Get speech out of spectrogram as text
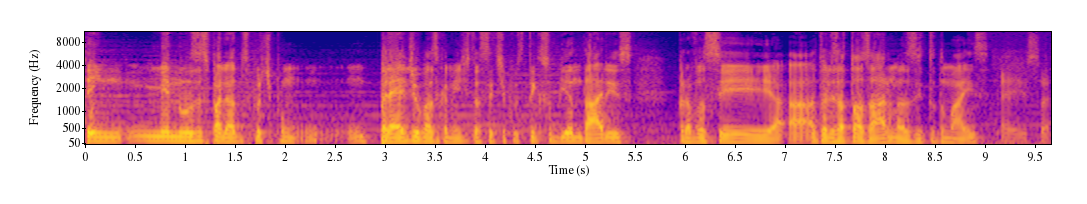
tem menus espalhados por tipo um, um prédio, basicamente. Então você tipo, tem que subir andares pra você atualizar suas armas e tudo mais. É isso, é.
